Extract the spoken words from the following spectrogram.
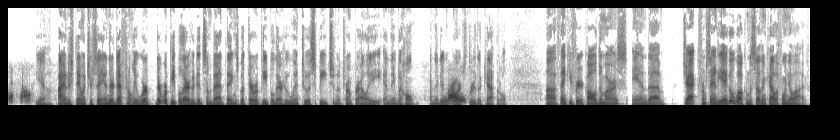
That's all. Yeah, I understand what you're saying. And there definitely were there were people there who did some bad things, but there were people there who went to a speech and a Trump rally and they went home and they didn't right. march through the Capitol. Uh, thank you for your call, Damaris. And uh, Jack from San Diego, welcome to Southern California Live.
